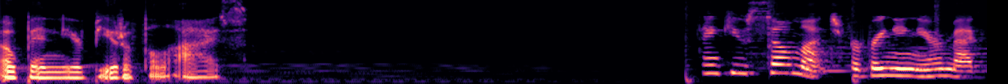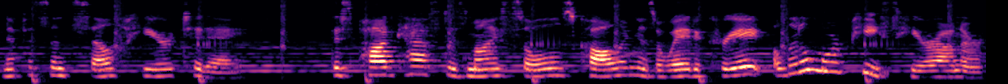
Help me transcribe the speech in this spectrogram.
open your beautiful eyes. Thank you so much for bringing your magnificent self here today. This podcast is my soul's calling as a way to create a little more peace here on earth.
